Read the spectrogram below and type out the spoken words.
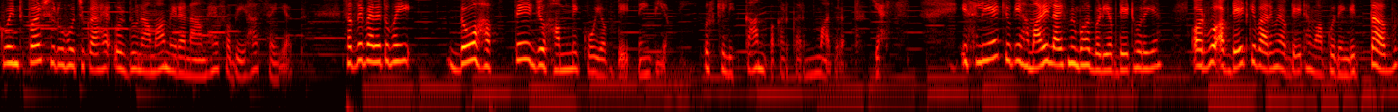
क्विंट पर शुरू हो चुका है उर्दू नामा मेरा नाम है फबीहा सैयद। सबसे पहले तो भाई, दो हफ़्ते जो हमने कोई अपडेट नहीं दी अपनी, उसके लिए कान पकड़कर माजरत। यस इसलिए क्योंकि हमारी लाइफ में बहुत बड़ी अपडेट हो रही है, और वो अपडेट के बारे में अपडेट हम आपको देंगे तब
